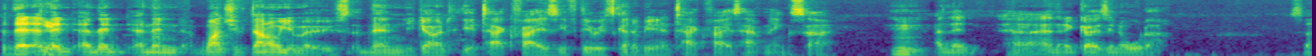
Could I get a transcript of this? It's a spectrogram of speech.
But then, and Yeah. then, and then, and then, once you've done all your moves, and then you go into the attack phase if there is going to be an attack phase happening. So, Mm. and then, uh, and then it goes in order. So,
